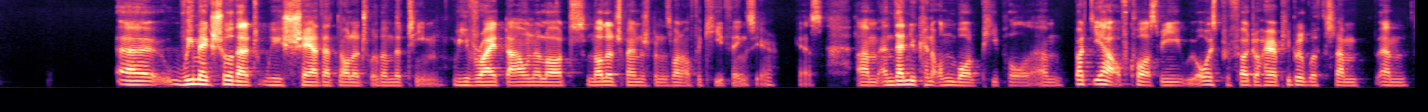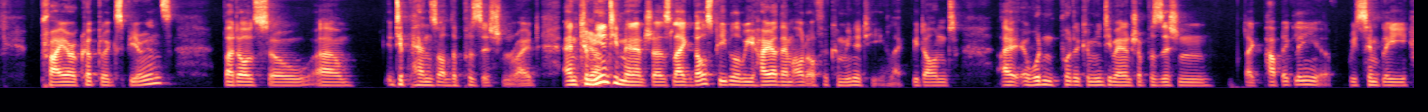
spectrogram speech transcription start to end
uh, we make sure that we share that knowledge within the team. We write down a lot. Knowledge management is one of the key things here. Yes, um, and then you can onboard people. Um, but yeah, of course, we, we always prefer to hire people with some um, prior crypto experience, but also um, it depends on the position, right? And community yeah. managers, like those people, we hire them out of the community. Like we don't, I, I wouldn't put a community manager position like publicly. We simply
